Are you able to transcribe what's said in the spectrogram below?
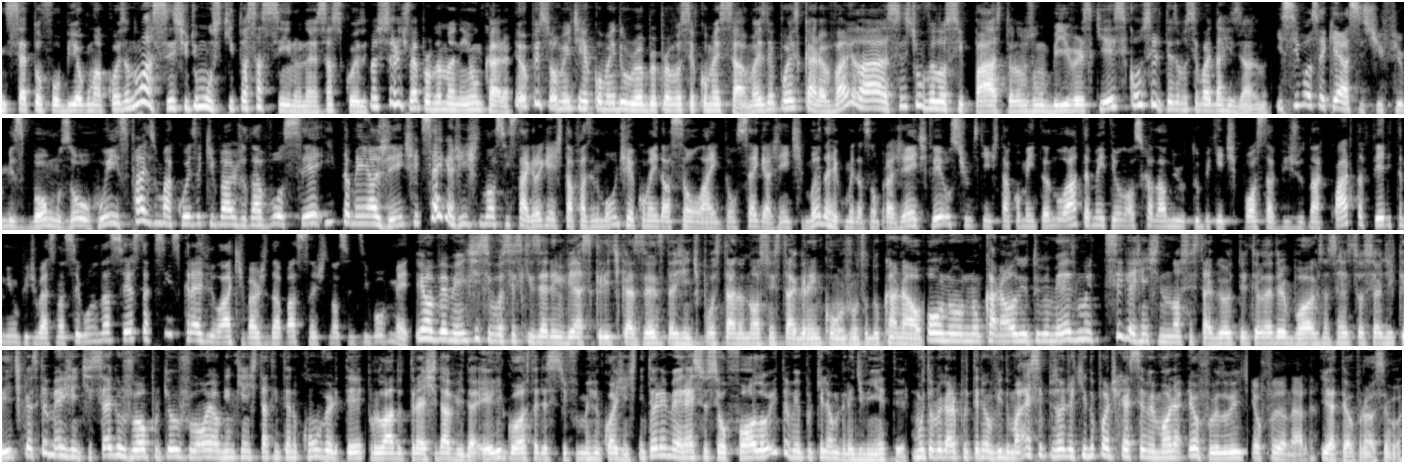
insetofobia, alguma coisa, não assiste de um mosquito assassino, né? Essas coisas. Mas se você não tiver problema nenhum, cara, eu pessoalmente recomendo o Rubber para você começar. Mas depois, cara, vai lá, assiste um Velocipastor, um Zumbivers, que esse com certeza você vai dar risada. E se você quer assistir filmes bons ou ruins, faz uma coisa que vai ajudar você e também a gente. Segue a gente no nosso Instagram, que a gente tá fazendo um monte de recomendação lá. Então segue a gente, manda recomendação pra gente, vê os filmes que a gente tá comentando lá. Também tem o nosso canal no YouTube que a gente posta vídeo na quarta-feira e também um vídeo vai na segunda e na sexta. Se inscreve lá que vai ajudar bastante no nosso desenvolvimento. E obviamente, se vocês quiserem ver as críticas antes da gente postar no nosso Instagram em conjunto do canal ou no, no canal do YouTube mesmo, siga a gente no nosso Instagram, Twitter, Leatherbox, nossa rede social de críticas. Também, gente, segue o João, porque o João é alguém que a gente tá tentando converter pro lado trash da vida. Ele gosta de assistir filme ruim com a gente. Então ele merece o seu follow e também porque ele é um grande vinheteiro. Muito obrigado por terem ouvido mais esse episódio aqui do Podcast Sem Memória. Eu fui o Luiz. Eu fui o Leonardo. E até o próximo.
